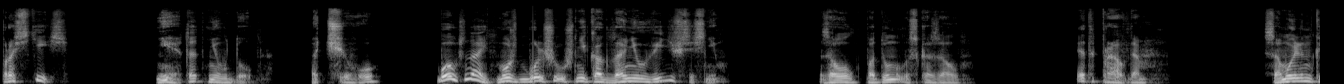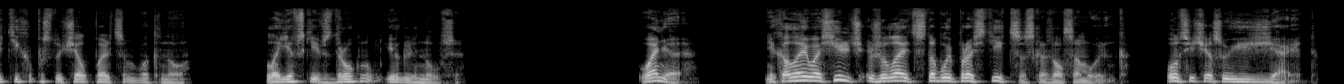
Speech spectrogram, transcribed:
простись. Нет, это неудобно. Отчего? Бог знает, может, больше уж никогда не увидишься с ним. Заолк подумал и сказал. — Это правда. Самойленко тихо постучал пальцем в окно. Лаевский вздрогнул и оглянулся. — Ваня, Николай Васильевич желает с тобой проститься, — сказал Самойленко. — Он сейчас уезжает.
